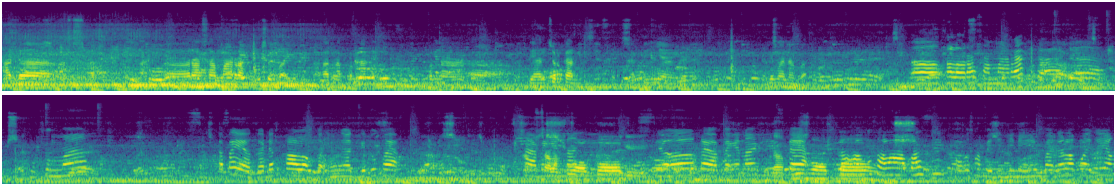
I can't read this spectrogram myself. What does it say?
ada eh, rasa marah gitu mbak karena pernah pernah eh, dihancurkan hatinya gitu gimana mbak? Eh, kalau rasa marah nggak ada. Cuma apa ya kadang kalau keinget gitu kayak kayak salahku pengen nangis opo gitu. Ya kayak pengen Lah, aku kayak ngopo. lah aku salah apa sih? Kok sampai diginiin? Padahal aku aja yang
